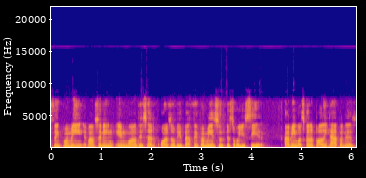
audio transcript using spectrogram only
thing for me. If I'm sitting in one of these headquarters, it will be a bad thing for me. It's, it's the way you see it. I mean, what's going to probably happen is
